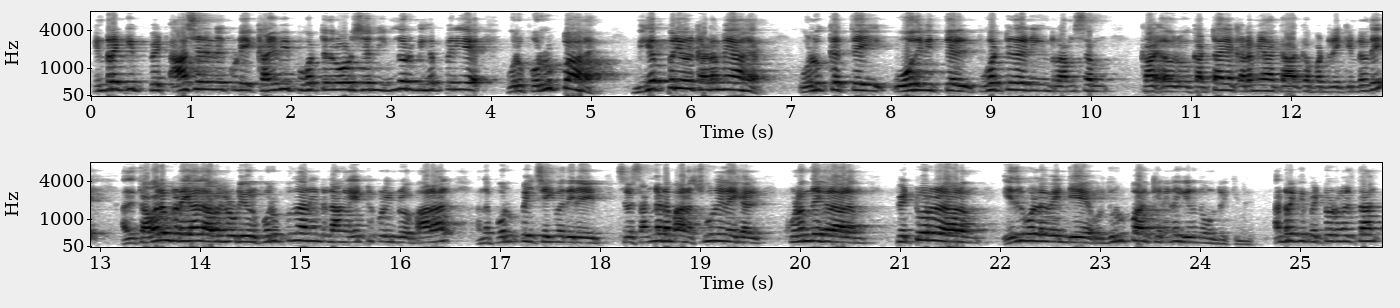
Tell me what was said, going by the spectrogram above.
இன்றைக்கு பெ- ஆசிரியர்களுடைய கல்வி புகட்டுதலோடு சேர்ந்து இன்னொரு மிகப்பெரிய ஒரு பொறுப்பாக மிகப்பெரிய ஒரு கடமையாக ஒழுக்கத்தை ஓதுவித்தல் புகட்டுதல் என்கின்ற அம்சம் க- ஒரு கட்டாய கடமையாக ஆக்கப்பட்டிருக்கின்றது அது தவறும் கிடையாது. அவர்களுடைய ஒரு பொறுப்பு தான் என்று நாங்கள் ஏற்றுக்கொள்கின்றோம். ஆனால் அந்த பொறுப்பை செய்வதிலே சில சங்கடமான சூழ்நிலைகள் குழந்தைகளாலும் பெற்றோர்களாலும் எதிர்கொள்ள வேண்டிய ஒரு துருப்பாக்கிய நிலை இருந்து கொண்டிருக்கின்றது. அன்றைக்கு பெற்றோர்கள் தான்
